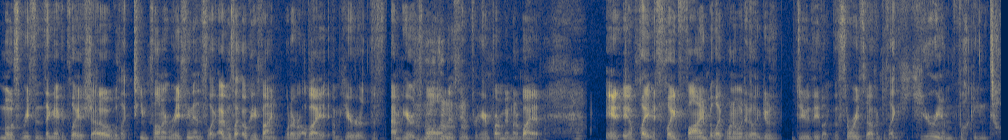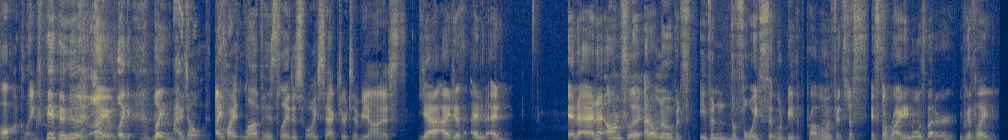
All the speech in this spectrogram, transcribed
most recent thing I could play as Shadow was like Team Sonic Racing, and so like I was like, okay, fine, whatever, I'll buy it. I'm here. At this, I'm here at the mall, and it's in, here in front of me. I'm gonna buy it. It, it played it's played fine, but like when I went to like do do the like the story stuff and just like hearing him fucking talk, like I'm like like I don't I, quite love his latest voice actor, to be honest. yeah, I just and and and, and honestly, like, I don't know if it's even the voice that would be the problem. If it's just if the writing was better, because like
